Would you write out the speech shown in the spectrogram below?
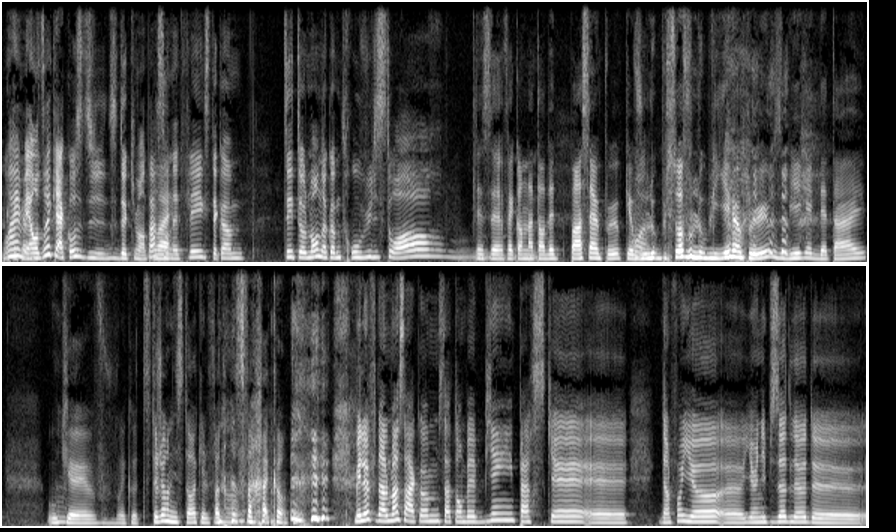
Ouais, mais on dirait qu'à cause du, du documentaire Ouais. sur Netflix, c'était comme tu sais tout le monde a comme trop vu l'histoire. C'est ça. Fait qu'on attendait de passer un peu, que Ouais. soit vous l'oubliez un peu, vous oubliez quelques détails, ou Mm. que, vous, écoute, c'est toujours une histoire qui est le fun Ouais. à se faire raconter. Mais là, finalement, ça a comme ça tombait bien parce que euh, dans le fond, il y, a, euh, il y a un épisode là, de.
